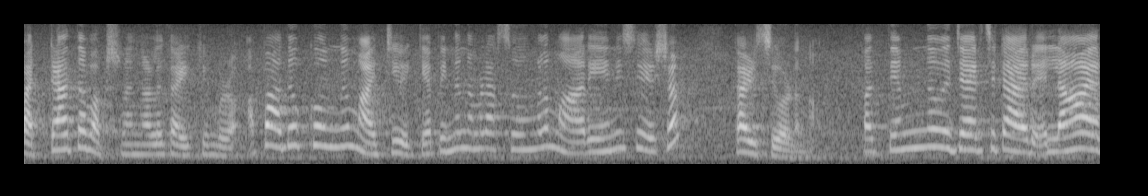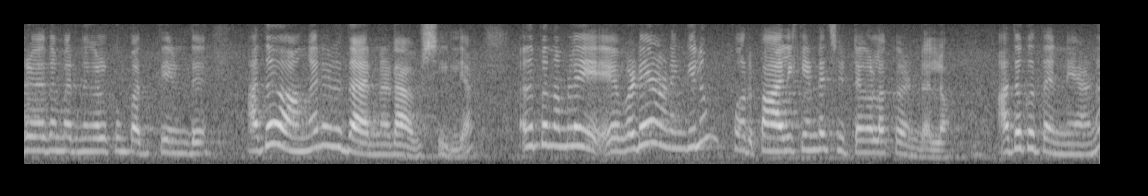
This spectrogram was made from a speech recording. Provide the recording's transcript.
പറ്റാത്ത ഭക്ഷണങ്ങൾ കഴിക്കുമ്പോഴോ അപ്പോൾ അതൊക്കെ ഒന്ന് മാറ്റി വയ്ക്കുക പിന്നെ നമ്മുടെ അസുഖങ്ങൾ മാറിയതിന് ശേഷം കഴിച്ചു തുടങ്ങാം. പഥ്യം എന്ന് വിചാരിച്ചിട്ട് ആയുർ എല്ലാ ആയുർവേദ മരുന്നുകൾക്കും പഥ്യമുണ്ട്. അത് അങ്ങനെ ഒരു ധാരണയുടെ ആവശ്യമില്ല. അതിപ്പോൾ നമ്മൾ എവിടെയാണെങ്കിലും പാലിക്കേണ്ട ചിട്ടകളൊക്കെ ഉണ്ടല്ലോ. അതൊക്കെ തന്നെയാണ്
